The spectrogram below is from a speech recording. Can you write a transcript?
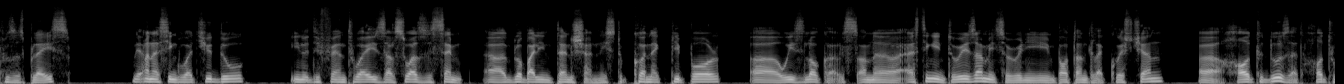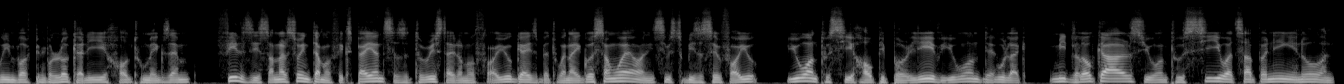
to this place. And I think what you do in a different way is also has the same uh, global intention is to connect people uh, with locals. And uh, I think in tourism, it's a really important like question uh, how to do that, how to involve people locally, how to make them feel this. And also in terms of experience as a tourist, I don't know for you guys, but when I go somewhere, and it seems to be the same for you, you want to see how people live, you want to like meet locals, you want to see what's happening, you know, and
